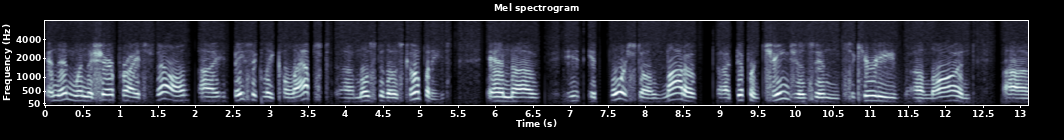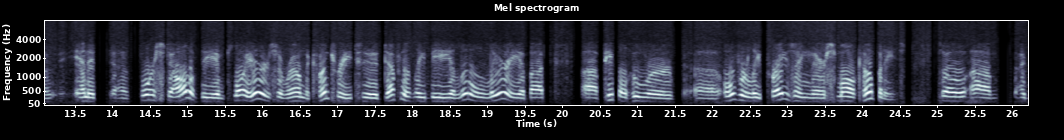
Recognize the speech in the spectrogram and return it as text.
and then when the share price fell, uh, it basically collapsed uh, most of those companies, and uh, it, it forced a lot of uh, different changes in security uh, law and uh, and it uh, forced all of the employers around the country to definitely be a little leery about uh, people who were uh, overly praising their small companies. So um, I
